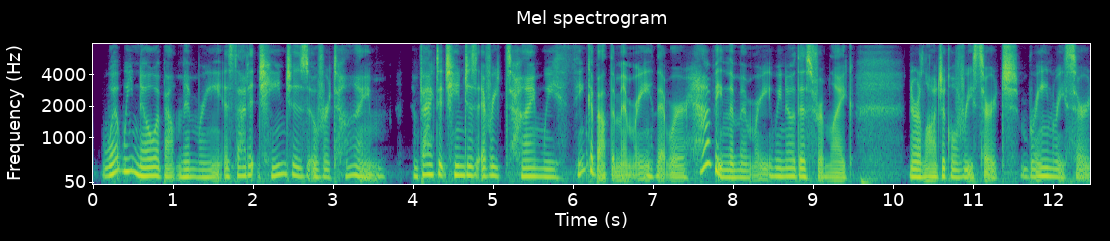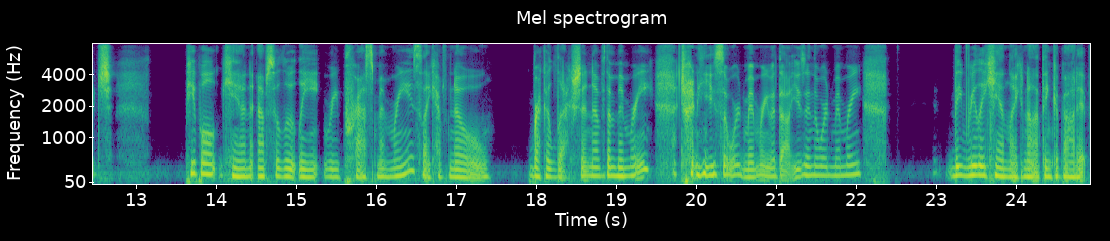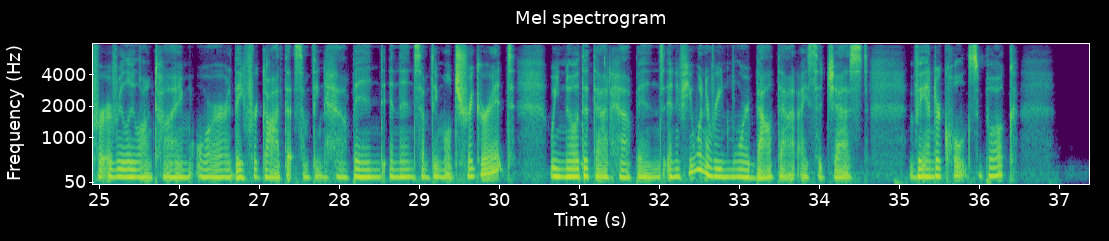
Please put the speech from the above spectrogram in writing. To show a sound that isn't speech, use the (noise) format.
what we know about memory is that it changes over time. In fact, it changes every time we think about the memory that we're having the memory. We know this from like neurological research, brain research. People can absolutely repress memories, like have no recollection of the memory. (laughs) trying to use the word memory without using the word memory they really can like not think about it for a really long time or they forgot that something happened and then something will trigger it. We know that that happens. And if you want to read more about that, I suggest van der Kolk's book,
